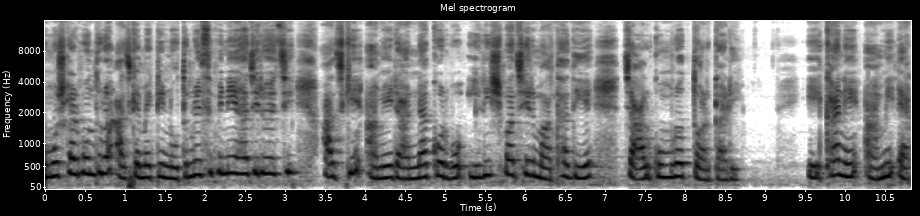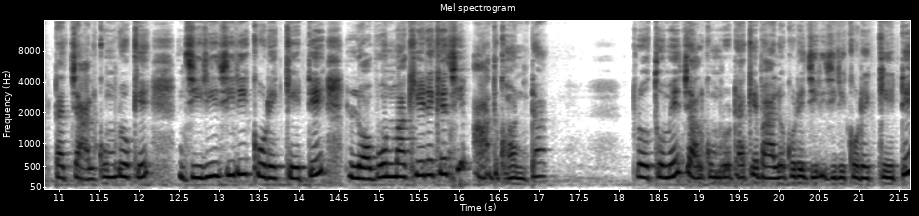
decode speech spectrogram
নমস্কার বন্ধুরা, আজকে আমি একটি নতুন রেসিপি নিয়ে হাজির হয়েছি। আজকে আমি রান্না করব ইলিশ মাছের মাথা দিয়ে চাল কুমড়োর তরকারি। এখানে আমি একটা চাল কুমড়োকে জিরি জিরি করে কেটে লবণ মাখিয়ে রেখেছি আধ ঘণ্টা। প্রথমে চাল কুমড়োটাকে ভালো করে ঝিরিঝিরি করে কেটে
